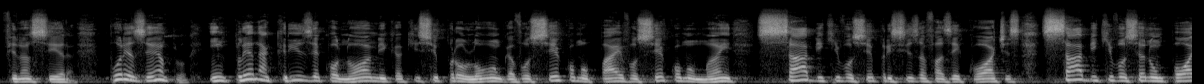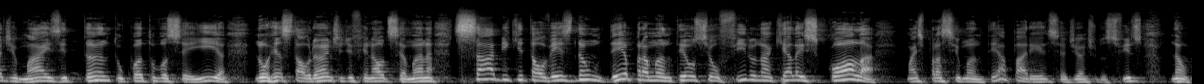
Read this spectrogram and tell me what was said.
financeira. Por exemplo, em plena crise econômica que se prolonga, você, como pai, você, como mãe, sabe que você precisa fazer cortes, sabe que você não pode mais ir tanto quanto você ia no restaurante de final de semana, sabe que talvez não dê para manter o seu filho naquela escola, mas para se manter a aparência diante dos filhos, não,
